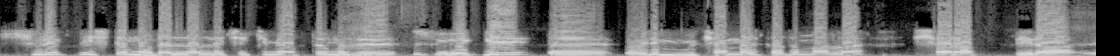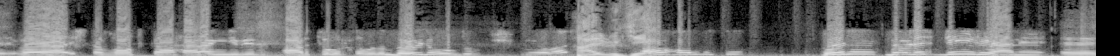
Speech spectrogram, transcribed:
sürekli işte modellerle çekim yaptığımızı, sürekli e, öyle mükemmel kadınlarla şarap, bira e, veya işte vodka herhangi bir parti ortamının böyle olduğunu düşünüyorlar. halbuki Ama halbuki böyle böyle değil yani. Ee,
